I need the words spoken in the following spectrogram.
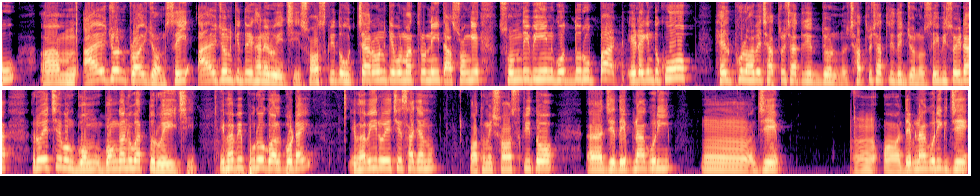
আয়োজন প্রয়োজন। সেই আয়োজন কিন্তু এখানে রয়েছে। সংস্কৃত উচ্চারণ কেবলমাত্র নেই, তার সঙ্গে সন্ধিবিহীন গদ্যরূপ পাঠ, এটা কিন্তু খুব হেল্পফুল হবে ছাত্রছাত্রীদের জন্য ছাত্রছাত্রীদের জন্য। সেই বিষয়টা রয়েছে এবং বঙ্গানুবাদ তো রয়েইছে। এভাবে পুরো গল্পটাই এভাবেই রয়েছে সাজানো। প্রথমে সংস্কৃত যে দেবনাগরী যে দেবনাগরিক যে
